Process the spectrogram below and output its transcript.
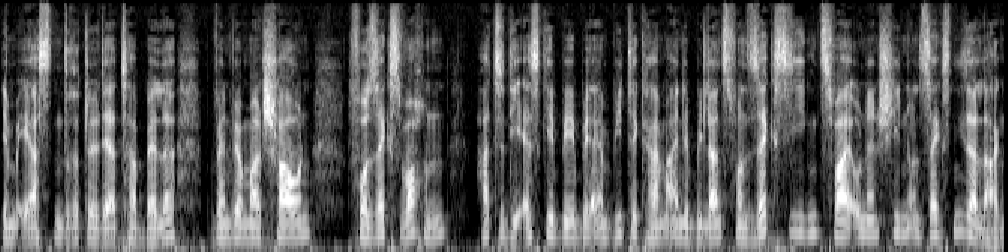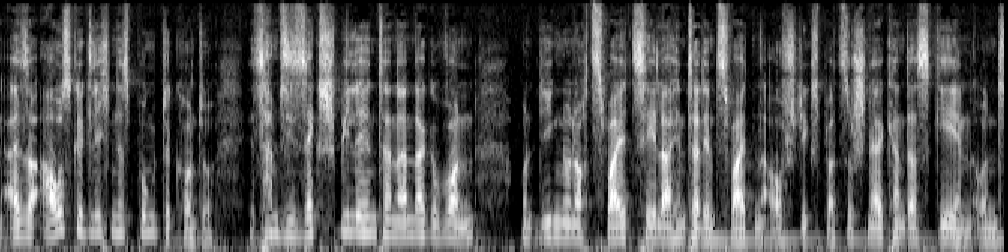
im ersten Drittel der Tabelle. Wenn wir mal schauen, vor sechs Wochen hatte die SGB BM Bietigheim eine Bilanz von sechs Siegen, zwei Unentschieden und sechs Niederlagen. Also ausgeglichenes Punktekonto. Jetzt haben sie sechs Spiele hintereinander gewonnen und liegen nur noch zwei Zähler hinter dem zweiten Aufstiegsplatz. So schnell kann das gehen. Und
